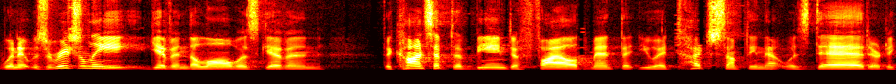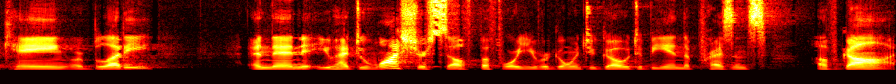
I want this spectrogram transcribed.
when it was originally given, the law was given, the concept of being defiled meant that you had touched something that was dead or decaying or bloody, and then you had to wash yourself before you were going to go to be in the presence of God.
